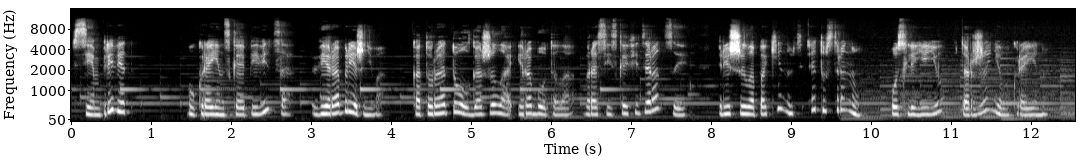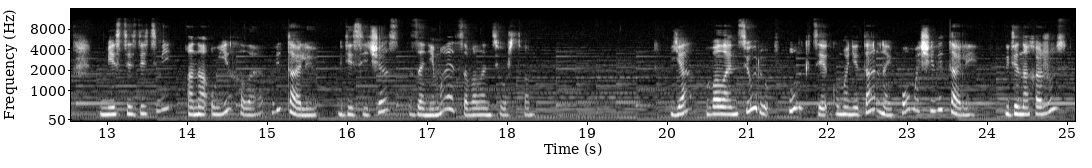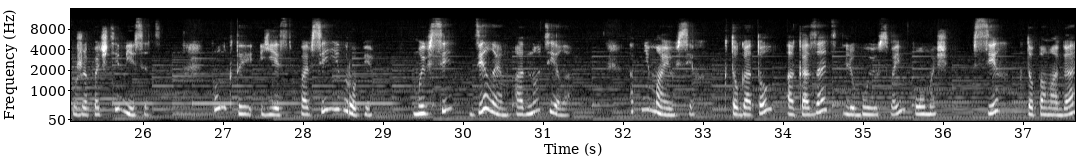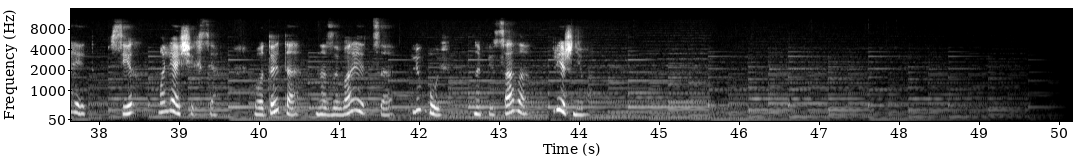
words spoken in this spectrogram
Всем привет! Украинская певица Вера Брежнева, которая долго жила и работала в Российской Федерации, решила покинуть эту страну после ее вторжения в Украину. Вместе с детьми она уехала в Италию, где сейчас занимается волонтерством. Я волонтерю в пункте гуманитарной помощи в Италии, где нахожусь уже почти месяц. Пункты есть по всей Европе. Мы все делаем одно дело. Обнимаю всех, кто готов оказать любую свою помощь, всех, кто помогает, всех молящихся. Вот это называется любовь, написала Брежнева.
